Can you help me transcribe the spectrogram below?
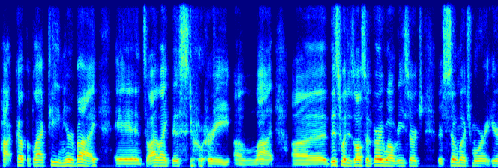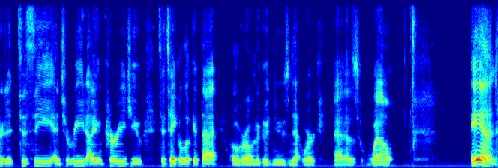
hot cup of black tea nearby. And so I like this story a lot. Uh, this one is also very well researched. There's so much more here to, to see and to read. I encourage you to take a look at that over on the Good News Network as well. And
